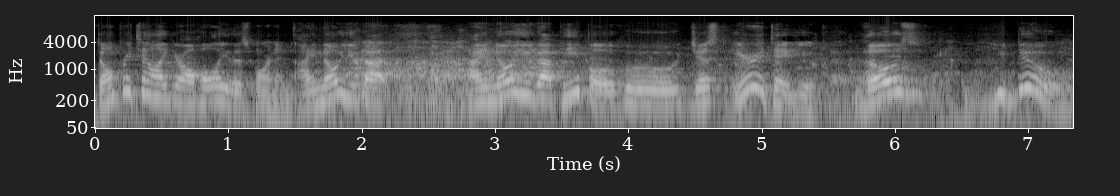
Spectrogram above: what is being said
Don't pretend like you're all holy this morning. I know you got I know you got people who just irritate you. Those you do.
